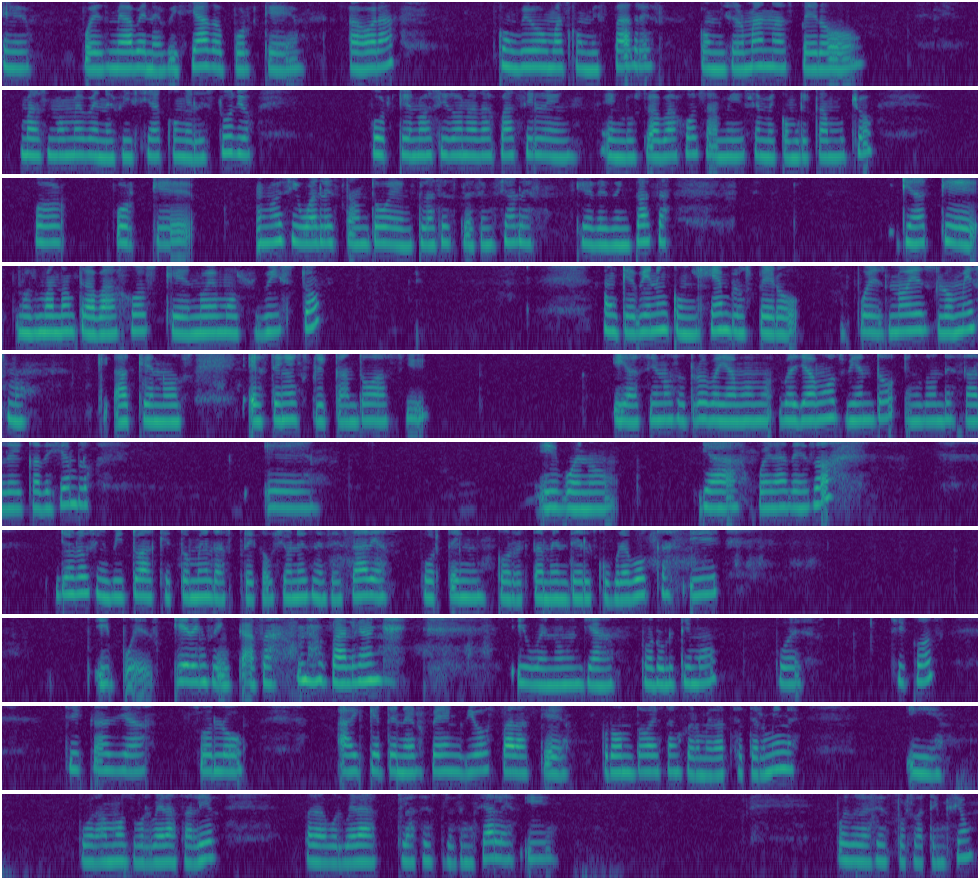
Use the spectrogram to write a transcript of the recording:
eh, pues me ha beneficiado porque ahora convivo más con mis padres, con mis hermanas, pero más no me beneficia con el estudio porque no ha sido nada fácil en, en los trabajos. A mí se me complica mucho por, porque no es igual es tanto en clases presenciales que desde en casa ya que nos mandan trabajos que no hemos visto aunque vienen con ejemplos pero pues no es lo mismo a que nos estén explicando así y así nosotros vayamos, vayamos viendo en dónde sale cada ejemplo. Eh, y bueno, ya fuera de eso, yo los invito a que tomen las precauciones necesarias, porten correctamente el cubrebocas y y pues quédense en casa, no salgan. Y bueno, ya por último, pues chicos, chicas, ya solo hay que tener fe en Dios para que pronto esta enfermedad se termine y podamos volver a salir para volver a clases presenciales y pues gracias por su atención.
